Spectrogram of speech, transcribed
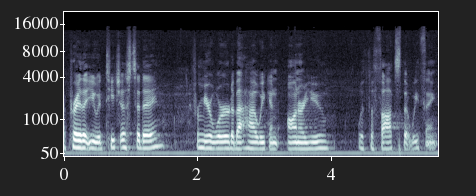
I pray that you would teach us today from your word about how we can honor you with the thoughts that we think.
